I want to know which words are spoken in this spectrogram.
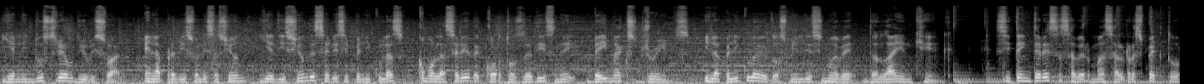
y en la industria audiovisual, en la previsualización y edición de series y películas como la serie de cortos de Disney Baymax Dreams y la película de 2019 The Lion King. Si te interesa saber más al respecto,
